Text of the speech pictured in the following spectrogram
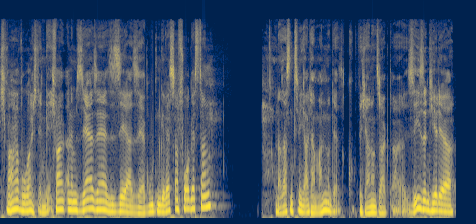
ich war, wo war ich denn? Ich war an einem sehr, sehr, sehr, sehr guten Gewässer vorgestern. Und da saß ein ziemlich alter Mann und der guckt mich an und sagt, ah, Sie sind hier der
